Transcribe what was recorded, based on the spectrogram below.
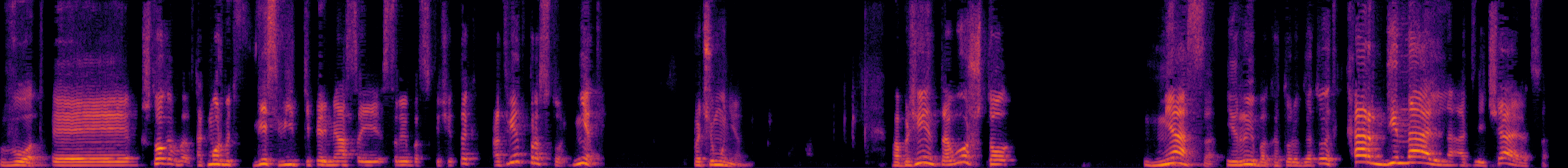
Вот. Э, что, так может быть, весь вид теперь мяса и с рыбы скачет? Так ответ простой. Нет. Почему нет? По причине того, что мясо и рыба, которые готовят, кардинально отличаются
